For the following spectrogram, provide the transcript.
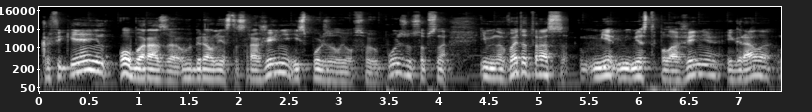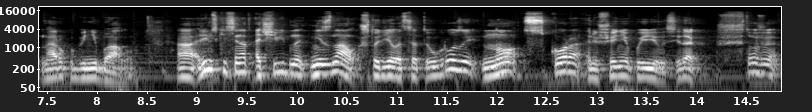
Карфагенянин оба раза выбирал место сражения, использовал его в свою пользу. Собственно, именно в этот раз местоположение играло на руку Ганнибалу. А Римский сенат, очевидно, не знал, что делать с этой угрозой, но скоро решение появилось. Итак, что же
